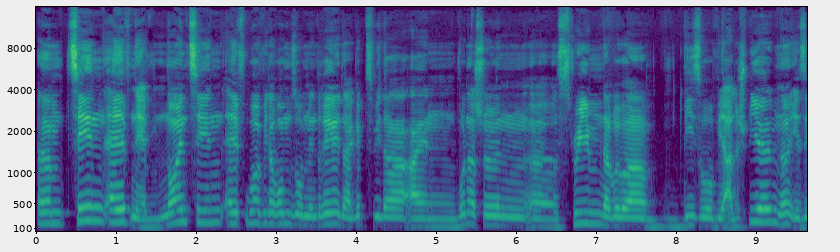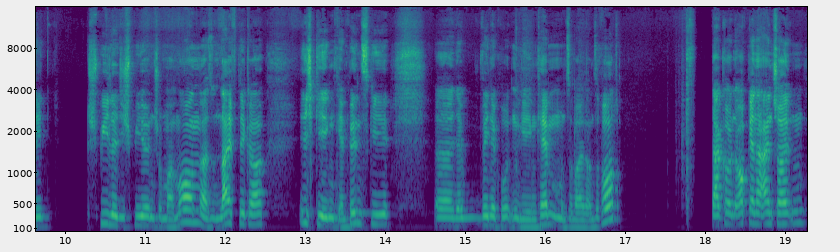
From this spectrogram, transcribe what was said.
Ähm, 10, 11, nee, 9, 10, 11 Uhr wiederum, so um den Dreh. Da gibt's wieder einen wunderschönen äh, Stream darüber, wieso wir alle spielen. Ne? Ihr seht Spiele, die spielen schon mal morgen, also ein Live-Ticker. Ich gegen Kempinski, äh, der Venekunden gegen Kempen und so weiter und so fort. Da könnt ihr auch gerne einschalten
